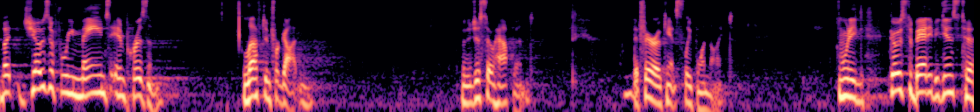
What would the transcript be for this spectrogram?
but Joseph remains in prison, left and forgotten. But it just so happened that Pharaoh can't sleep one night. And when he goes to bed, he begins to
